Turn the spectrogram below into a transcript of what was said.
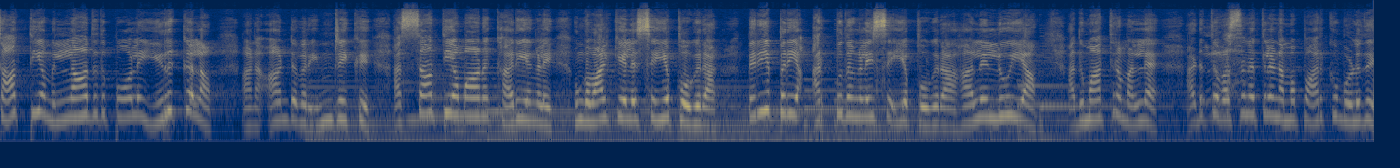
சாத்தியம் இல்லாதது போல இருக்கலாம். ஆனா ஆண்டவர் இன்றைக்கு அசாத்தியமான காரியங்களை உங்க வாழ்க்கையில செய்ய போகிறார். பெரிய பெரிய அற்புதங்களை செய்ய போகிறார். லூயா அது மாத்திரமல்ல அடுத்த வசனத்துல நம்ம பார்க்க பார்க்கும் பொழுது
